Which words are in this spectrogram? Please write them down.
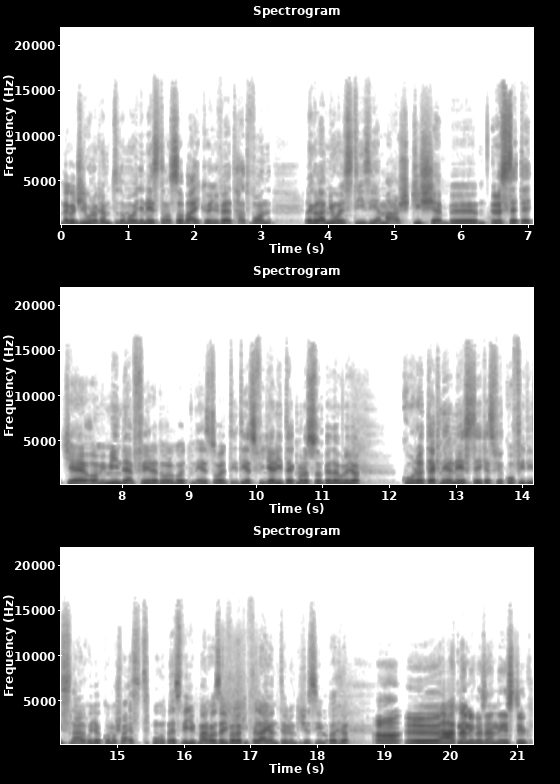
meg a Gironak nem tudom, ahogy én néztem a szabálykönyvet, hát van legalább 8-10 ilyen más, kisebb összetetje, ami mindenféle dolgot néz, szóval ti, ti ezt figyelitek, mert azt mondom például, hogy a Korrateknél nézték ezt, vagy a Kofidisnál, hogy akkor most már ezt, ezt vigyük már haza, hogy valaki felálljon tőlünk is a színpadra. Aha, ö, hát nem igazán néztük.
